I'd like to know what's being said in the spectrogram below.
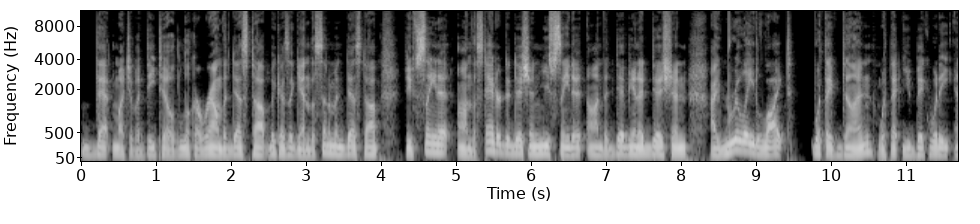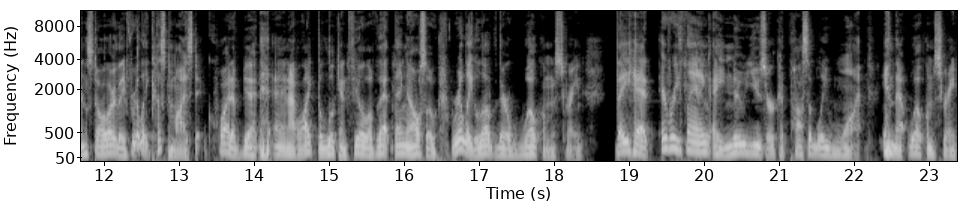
that much of a detailed look around the desktop because again, the Cinnamon desktop, if you've seen it on the standard edition, you've seen it on the Debian edition. I really liked what they've done with that Ubiquity installer. They've really customized it quite a bit, and I like the look and feel of that thing. I also really love their welcome screen. They had everything a new user could possibly want in that welcome screen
